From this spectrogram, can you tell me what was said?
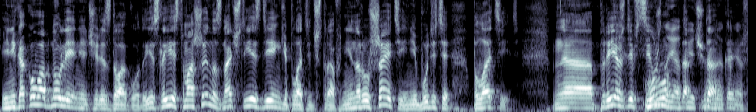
И никакого обнуления через два года. Если есть машина, значит есть деньги платить штраф. Не нарушайте и не будете платить. Э, прежде всего... Можно я отвечу да, да, это? конечно.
